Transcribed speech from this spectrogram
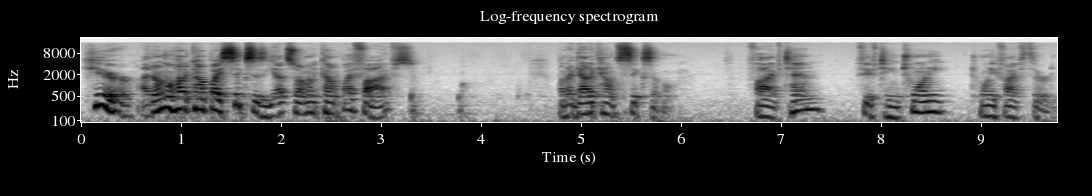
Here, I don't know how to count by sixes yet, so I'm going to count by fives. But I got to count six of them. 5, 10, 15, 20, 25, 30.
